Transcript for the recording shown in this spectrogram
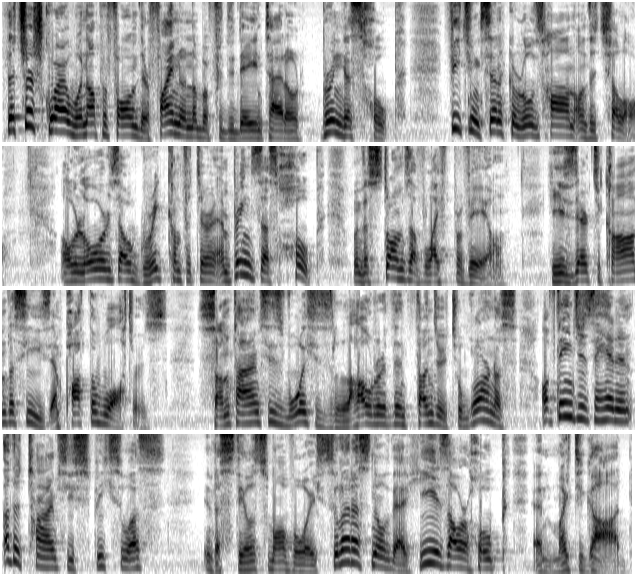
The church choir will now perform their final number for today entitled Bring Us Hope, featuring Seneca Rose Hahn on the cello. Our Lord is our great comforter and brings us hope when the storms of life prevail. He is there to calm the seas and part the waters. Sometimes his voice is louder than thunder to warn us of dangers ahead, and other times he speaks to us in the still small voice to let us know that he is our hope and mighty God.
